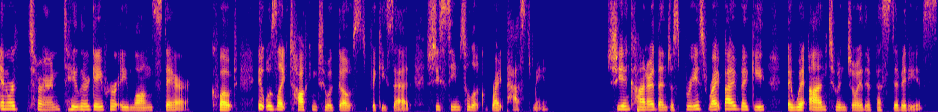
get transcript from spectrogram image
In return, Taylor gave her a long stare. Quote, It was like talking to a ghost, Vicky said. She seemed to look right past me. She and Conor then just breezed right by Vicky and went on to enjoy the festivities.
